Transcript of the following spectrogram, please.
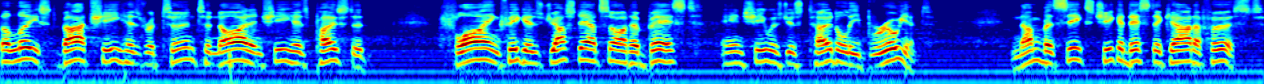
the least, but she has returned tonight and she has posted flying figures just outside her best, and she was just totally brilliant. Number six, Chica Destacata first.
